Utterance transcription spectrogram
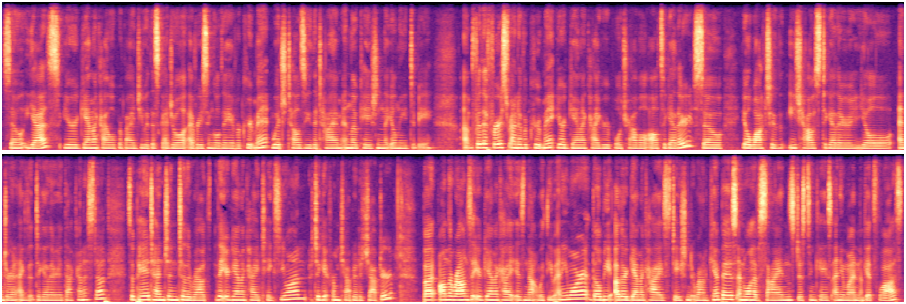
So, yes, your Gamma Chi will provide you with a schedule every single day of recruitment, which tells you the time and location that you'll need to be. Um, for the first round of recruitment, your Gamma Chi group will travel all together. So, you'll walk to each house together, you'll enter and exit together, that kind of stuff. So, pay attention to the routes that your Gamma Chi takes you on to get from chapter to chapter. But on the rounds that your Gamma Chi is not with you anymore, there'll be other Gamma Chis stationed around campus, and we'll have signs just in case anyone gets lost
